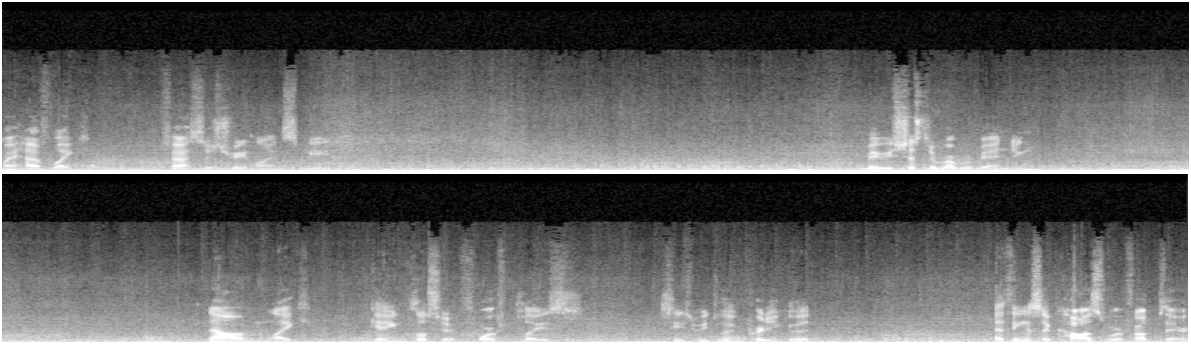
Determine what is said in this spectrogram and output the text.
Might have like faster straight line speed. Maybe it's just a rubber banding. Now I'm like getting closer to fourth place. Seems to be doing pretty good. I think it's a Cosworth up there.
